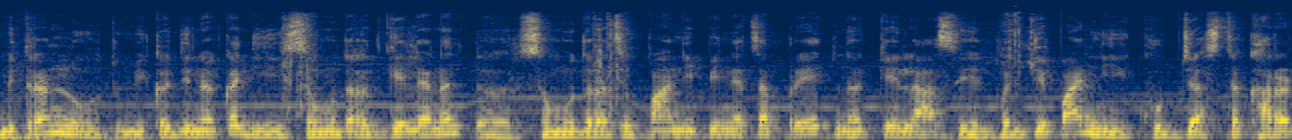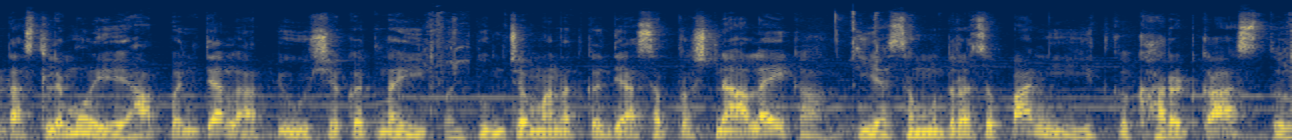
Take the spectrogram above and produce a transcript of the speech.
मित्रांनो तुम्ही कधी ना कधी समुद्रात गेल्यानंतर समुद्राचं पाणी पिण्याचा प्रयत्न केला असेल पण ते पाणी खूप जास्त खारट असल्यामुळे आपण त्याला पिऊ शकत नाही. पण तुमच्या मनात कधी असा प्रश्न आलाय का की या समुद्राचं पाणी इतकं खारट का असतं?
